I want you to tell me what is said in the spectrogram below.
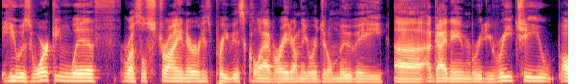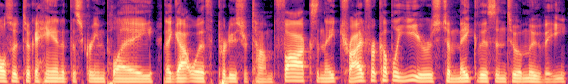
He was working with Russell Streiner, his previous collaborator on the original movie. Uh, a guy named Rudy Ricci also took a hand at the screenplay. They got with producer Tom Fox and they tried for a couple of years to make this into a movie.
